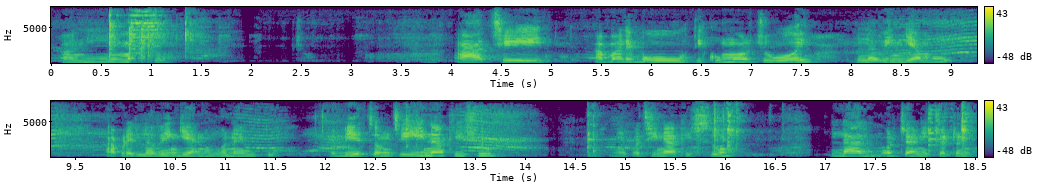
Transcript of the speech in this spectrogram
અને મરચું. આ છે અમારે બહુ તીખું મરચું હોય લવિંગિયા આપણે લવિંગિયાનું બનાવ્યું હતું. બે ચમચી એ નાખીશું અને પછી નાખીશું લાલ મરચાંની ચટણી.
